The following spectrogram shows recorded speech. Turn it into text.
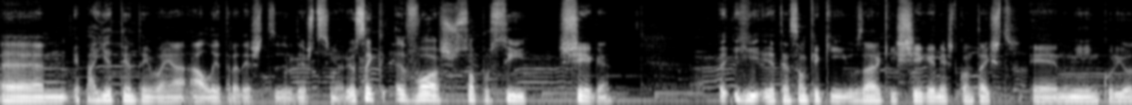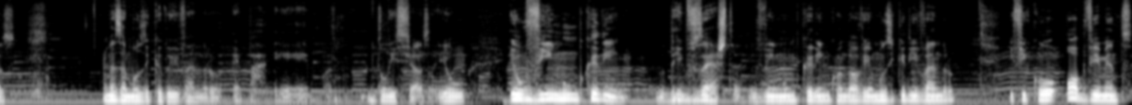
Ahm, epá, e atentem bem à, à letra deste, deste senhor. Eu sei que a voz só por si chega, e atenção que aqui, usar aqui chega neste contexto é no mínimo curioso, mas a música do Ivandro, epá, é deliciosa. Eu, eu vi-me um bocadinho, digo-vos esta, vi-me um bocadinho quando ouvi a música de Ivandro e ficou, obviamente,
